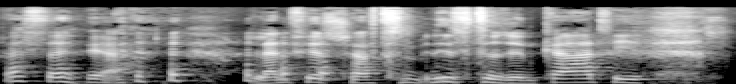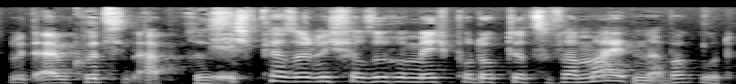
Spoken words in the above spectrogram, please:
Was denn? Ja. Landwirtschaftsministerin Kati mit einem kurzen Abriss. Ich persönlich versuche Milchprodukte zu vermeiden, aber gut.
